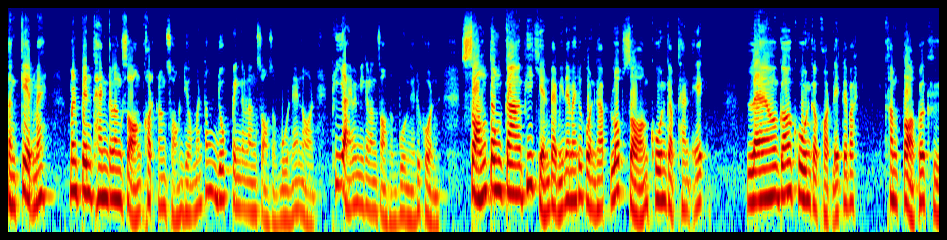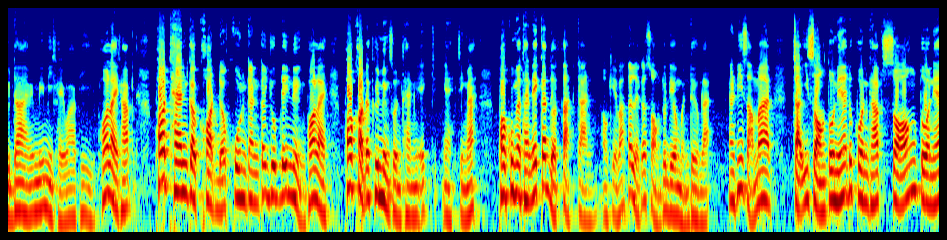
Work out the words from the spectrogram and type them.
สังเกตไหมมันเป็นแทนกำลังสองคอร์ดกำลังสองเดียวมันต้องยุบเป็นกำลังสองสมบูรณ์แน่นอน พี่ใหญ่ไม่มีกำลังสองสมบูรณ์ไงทุกคน 2 ตรงกลางพี่เขียนแบบนี้ได้ไหมทุกคนครับลบ2คูณกับแทน x แล้วก็คูณกับคอร์ด x ได้ปะคำตอบก็คือได้ไม่มีใครว่าพี่ เพราะอะไรครับ เพราะแทนกับคอร์ดเดี๋ยวคูณกันก็ยุบได้ 1 เพราะอะไร เพราะคอร์ดก็คือ 1 ส่วนแทน x ไงจริงไหมพอคูณกับแทน x ก็เดี๋ยวตัดกันโอเคปะก็เหลือก็สองตัวเดียวเหมือนเดิมละ งั้นพี่สามารถจากอีสองตัวนี้ทุกคนครับสองตัวนี้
